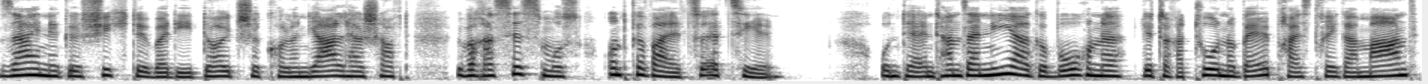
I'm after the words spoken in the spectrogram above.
seine Geschichte über die deutsche Kolonialherrschaft, über Rassismus und Gewalt zu erzählen. Und der in Tansania geborene Literaturnobelpreisträger mahnt,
